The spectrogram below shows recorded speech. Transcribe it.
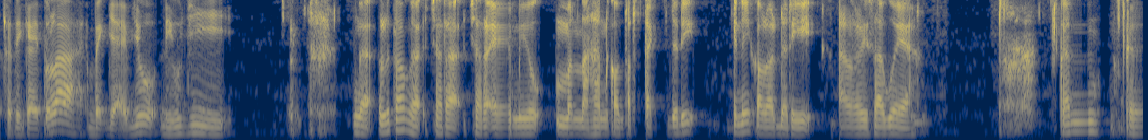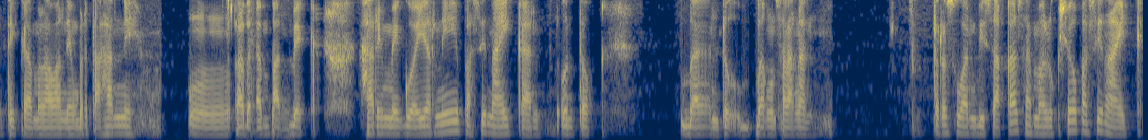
ketika itulah back MU diuji. Nggak lu tau nggak cara cara MU menahan counter attack? Jadi ini kalau dari analisa gue ya. Kan ketika melawan yang bertahan nih hmm, ada empat back. Harry Maguire nih pasti naik kan untuk bantu bangun serangan terus Wan Bisaka sama Shaw pasti naik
